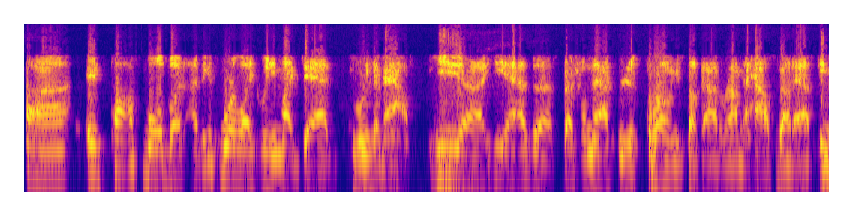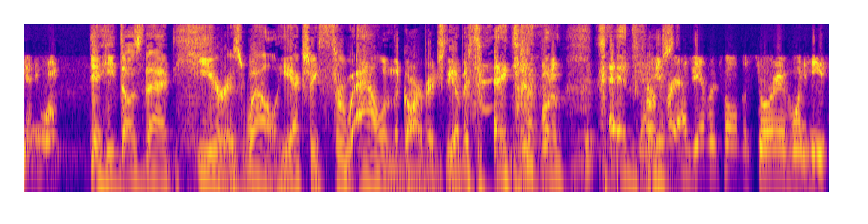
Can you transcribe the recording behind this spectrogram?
Uh, it's possible, but I think it's more likely my dad threw them out. He uh, he has a special knack for just throwing stuff out around the house without asking anyone. Yeah, he does that here as well. He actually threw Al in the garbage the other day. Just put him head Has he, first. ever, has he ever told the story of when he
